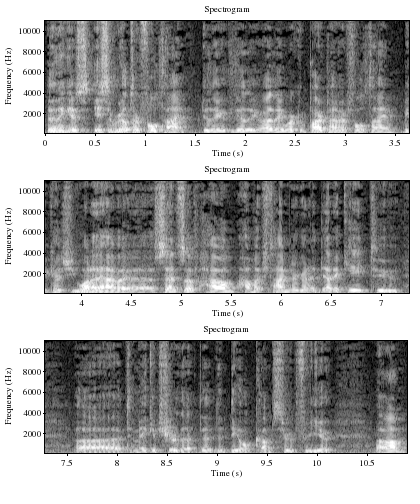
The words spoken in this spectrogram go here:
The thing is, is the realtor full time? Do they, do they are they working part time or full time? Because you want to have a, a, sense of how, how much time they're going to dedicate to uh, to making sure that the, the deal comes through for you. Um,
